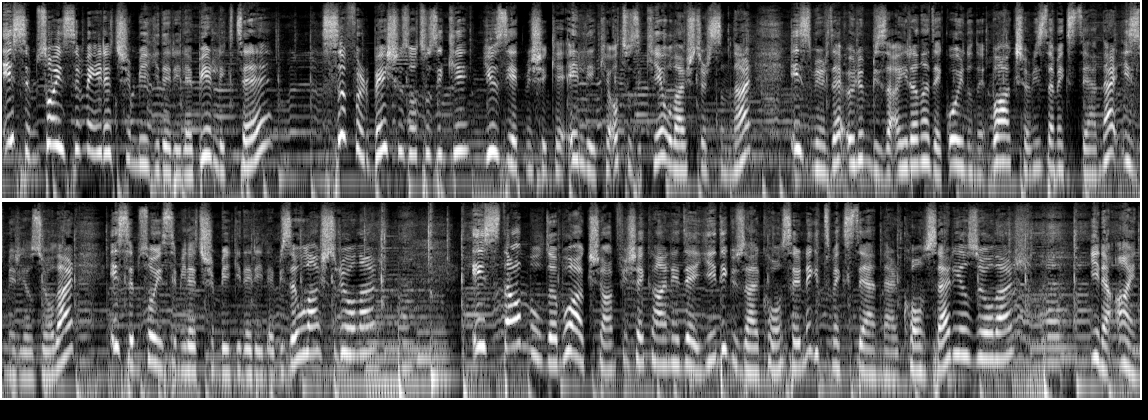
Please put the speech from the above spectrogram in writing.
İsim, soyisim ve iletişim bilgileriyle birlikte 0532 172 52 32'ye ulaştırsınlar. İzmir'de Ölüm Bizi Ayırana Dek oyununu bu akşam izlemek isteyenler İzmir yazıyorlar. İsim, soyisim, iletişim bilgileriyle bize ulaştırıyorlar. İstanbul'da bu akşam Fişekhane'de 7 güzel konserine gitmek isteyenler konser yazıyorlar. Yine aynı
